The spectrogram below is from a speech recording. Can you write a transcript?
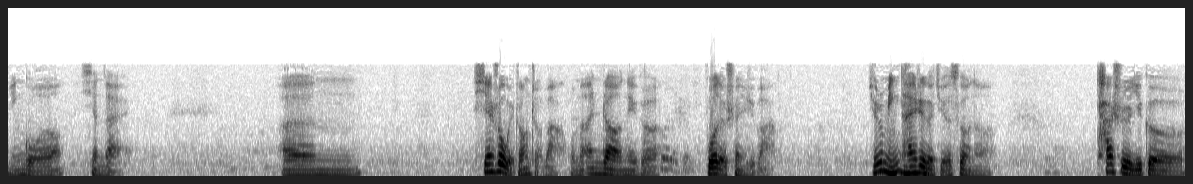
民国、现代。嗯，先说伪装者吧，我们按照那个播的顺序吧。其实明台这个角色呢，他是一个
